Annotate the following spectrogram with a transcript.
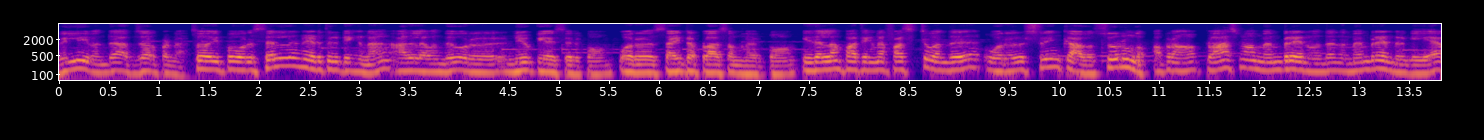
வில்லி வந்து அப்சர்வ் பண்ணார். ஸோ இப்போ ஒரு செல்லுன்னு எடுத்துக்கிட்டீங்கன்னா அதுல வந்து ஒரு நியூக்ளியஸ் இருக்கும் ஒரு சைட்டோபிளாசம் இருக்கும். இதெல்லாம் பாத்தீங்கன்னா ஃபர்ஸ்ட் வந்து ஒரு ஷ்ரிங்க் ஆகும் சுருங்கும். அப்புறம் பிளாஸ்மா மெம்பரேன் வந்து அந்த மெம்பரேன் இருக்கு இல்லையா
